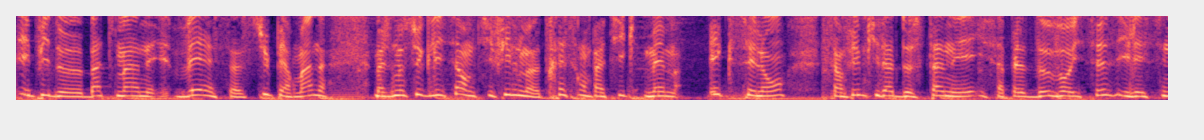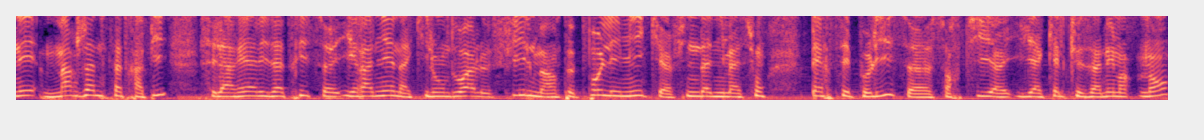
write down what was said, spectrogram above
et puis de Batman vs Superman, bah, je me suis glissé un petit film très sympathique, même excellent. C'est un film qui date de cette année. Il s'appelle The Voices. Il est signé Marjan Satrapi. C'est la réalisatrice iranienne à qui l'on doit le film un peu polémique, film d'animation Persepolis, euh, sorti euh, il y a quelques années maintenant.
